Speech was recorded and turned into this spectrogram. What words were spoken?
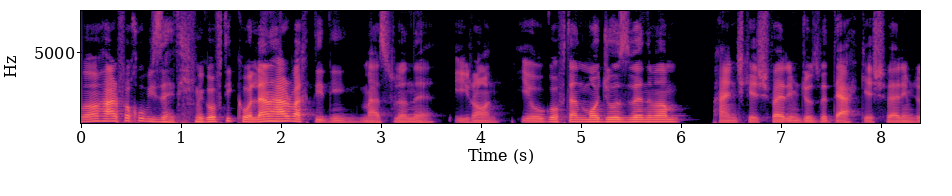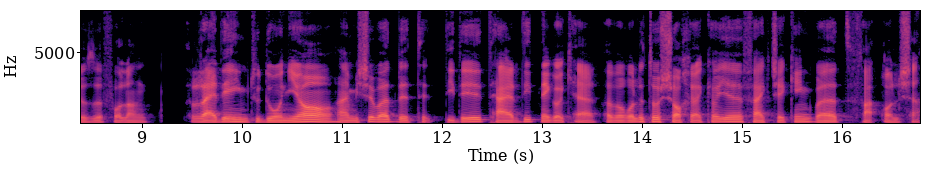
حرف خوبی زدیم. می‌گفتی کلا هر وقت دیدین مسئولان ایران. یهو گفتن ما جزو نمیم پنج کشوریم جزو ده کشوریم جزو فلان رده ایم تو دنیا. همیشه باید به دیده تردید نگاه کرد و به قول تو شاخک های فکت چکینگ باید فعال شن.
